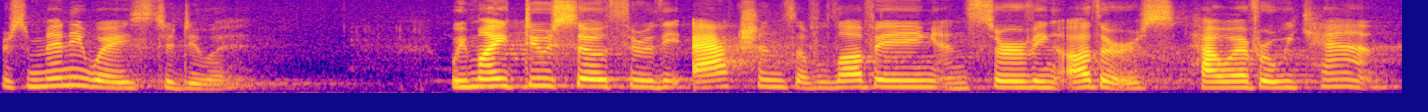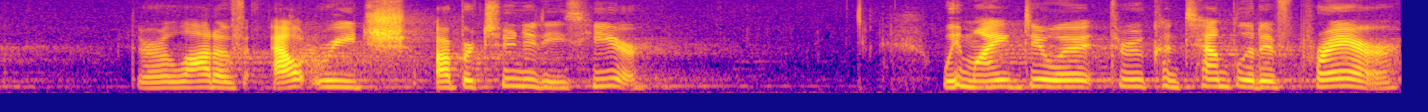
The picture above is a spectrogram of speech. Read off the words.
There's many ways to do it. We might do so through the actions of loving and serving others however we can. There are a lot of outreach opportunities here. We might do it through contemplative prayer,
